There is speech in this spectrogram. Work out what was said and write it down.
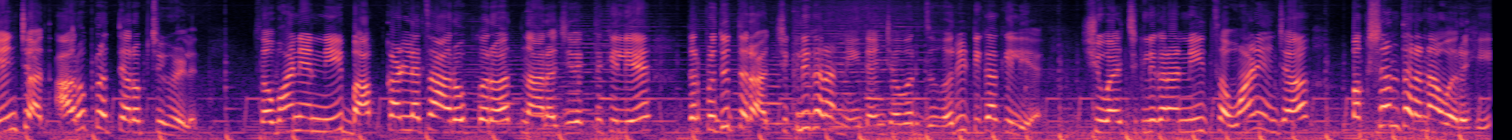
यांच्यात आरोप प्रत्यारोप चिघळलेत. चव्हाण यांनी बाप काढल्याचा आरोप करत नाराजी व्यक्त केली आहे. तर प्रत्युत्तरात चिखलीकरांनी त्यांच्यावर जहरी टीका केली आहे. शिवाय चिखलीकरांनी चव्हाण यांच्या पक्षांतरणावरही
